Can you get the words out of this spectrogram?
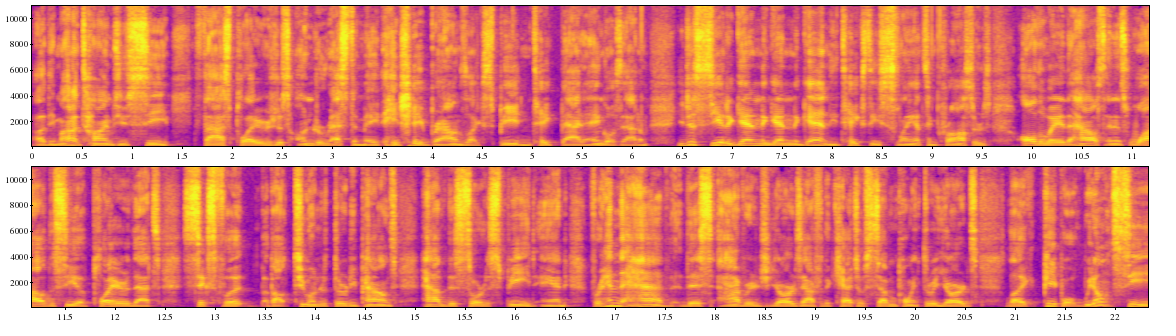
Uh, the amount of times you see fast players just underestimate AJ Brown's like speed and take bad angles at him. You just see it again and again and again. He takes these slants and crossers all the way to the house, and it's wild to see a player that's six foot, about 230 pounds, have this sort of speed. And for him to have this average yards after the catch of 7.3 yards, like people, we don't see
